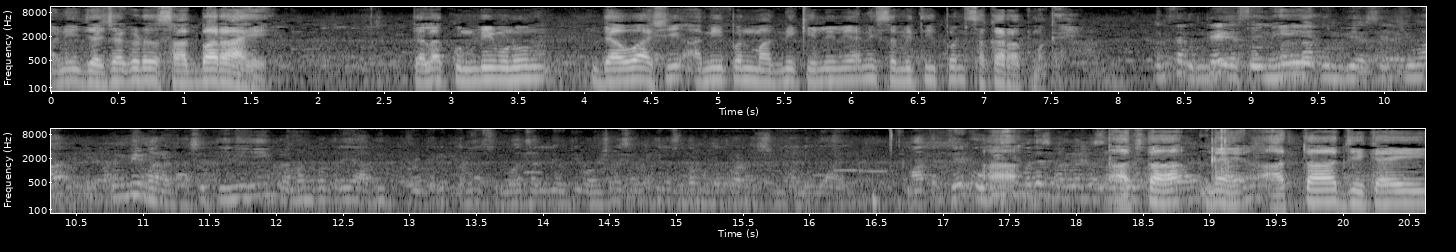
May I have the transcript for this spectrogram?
आणि ज्याच्याकडं सातबारा आहे त्याला कुणबी म्हणून द्यावं अशी आम्ही पण मागणी केलेली आहे आणि समिती पण सकारात्मक आहे. असेल मराठा असे तिन्ही प्रमाणपत्र या आधी वितरित करण्यास सुरुवात झालेली होती. वंशज समितीला सुद्धा मुदतवाढ तशी मिळालेली आहे. मात्र थेट आता. नाही आता जे काही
